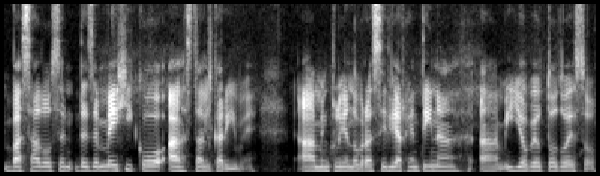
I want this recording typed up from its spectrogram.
basados en, desde México hasta el Caribe, um, incluyendo Brasil y Argentina. um, y yo veo todo eso.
